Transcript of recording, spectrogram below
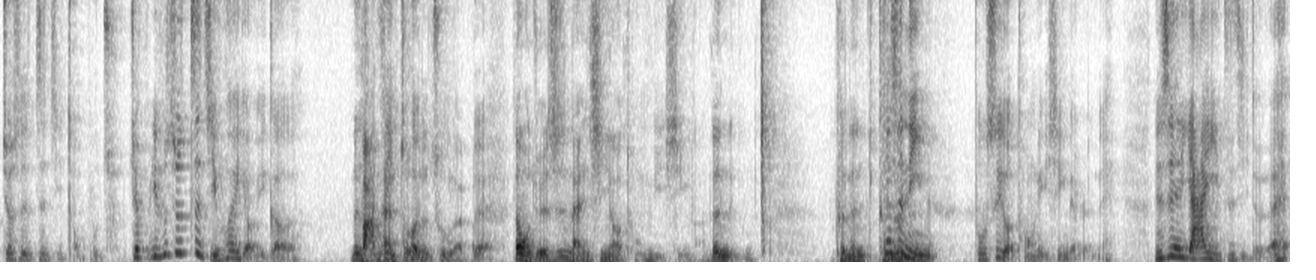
就是自己走不出，就也不是自己会有一个那个把自己很难走得出来吧。对，但我觉得是男性要同理心啊，但可能可能但是你不是有同理心的人哎、你是压抑自己，对不对？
